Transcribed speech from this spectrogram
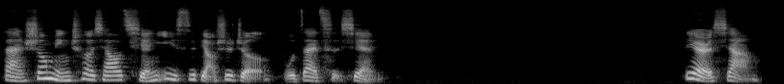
但声明撤销前意思表示者不在此限。第二项，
